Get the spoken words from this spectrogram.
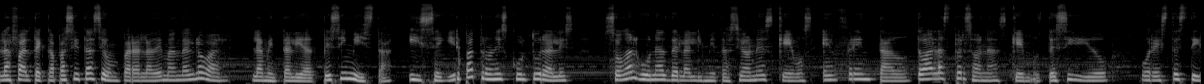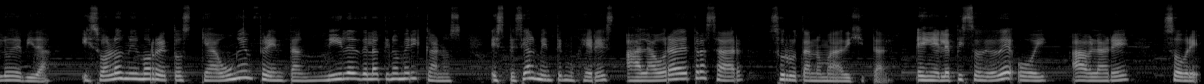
La falta de capacitación para la demanda global, la mentalidad pesimista y seguir patrones culturales son algunas de las limitaciones que hemos enfrentado todas las personas que hemos decidido por este estilo de vida y son los mismos retos que aún enfrentan miles de latinoamericanos, especialmente mujeres, a la hora de trazar su ruta nómada digital. En el episodio de hoy hablaré sobre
